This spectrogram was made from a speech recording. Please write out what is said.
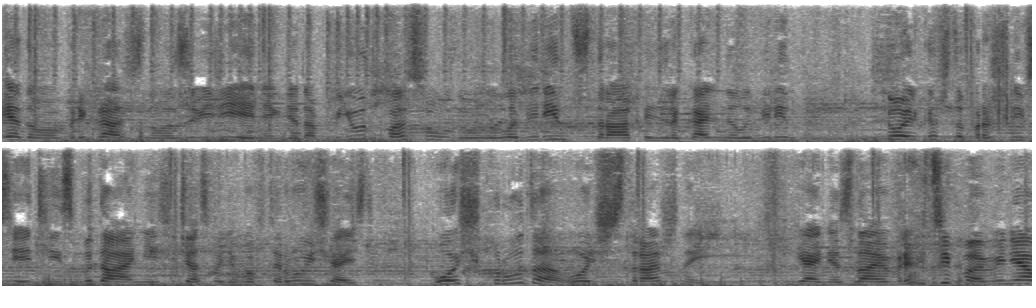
этого прекрасного заведения, где там бьют посуду, лабиринт страха, зеркальный лабиринт. Только что прошли все эти испытания, сейчас пойдем во вторую часть. Очень круто, очень страшно. Я не знаю, прям типа меня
